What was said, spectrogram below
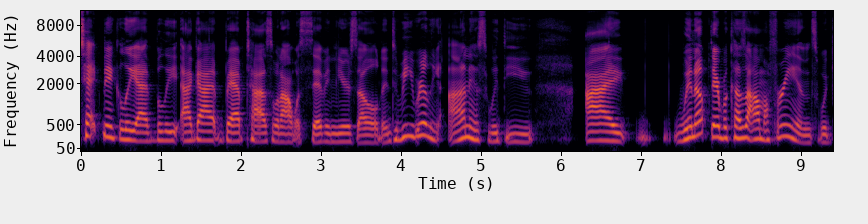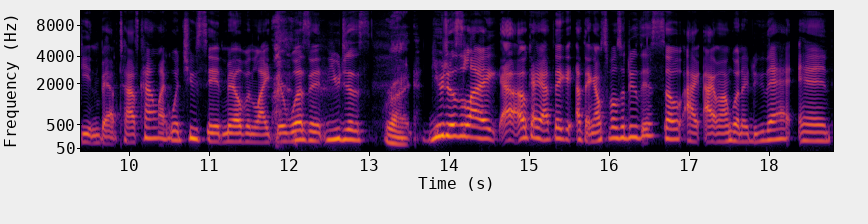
technically, I believe I got baptized when I was seven years old. And to be really honest with you, I went up there because all my friends were getting baptized. Kind of like what you said, Melvin. Like there wasn't you just right. You just like uh, okay. I think I think I'm supposed to do this, so I, I I'm going to do that. And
